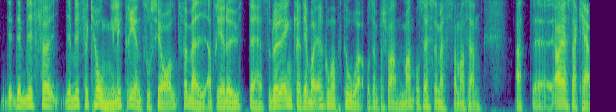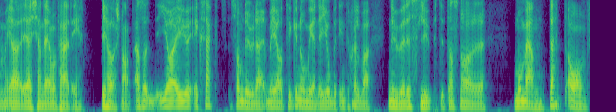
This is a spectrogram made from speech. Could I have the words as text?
det, det, blir för, det blir för krångligt rent socialt för mig att reda ut det. Så då är det enklare att jag bara, jag går bara på toa och sen försvann man och så smsar man sen att eh, ja, jag stack hem, jag, jag kände att jag var färdig. Vi hörs snart. Alltså, jag är ju exakt som du där, men jag tycker nog mer det är jobbigt, inte själva nu är det slut, utan snarare momentet av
